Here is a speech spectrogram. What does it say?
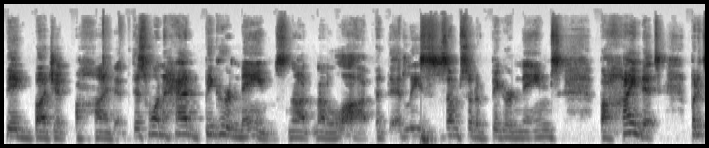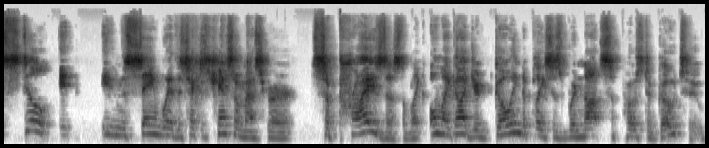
big budget behind it. This one had bigger names, not not a lot, but at least some sort of bigger names behind it. But it's still it in the same way the Texas Chainsaw Massacre surprised us of like, oh my God, you're going to places we're not supposed to go to.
